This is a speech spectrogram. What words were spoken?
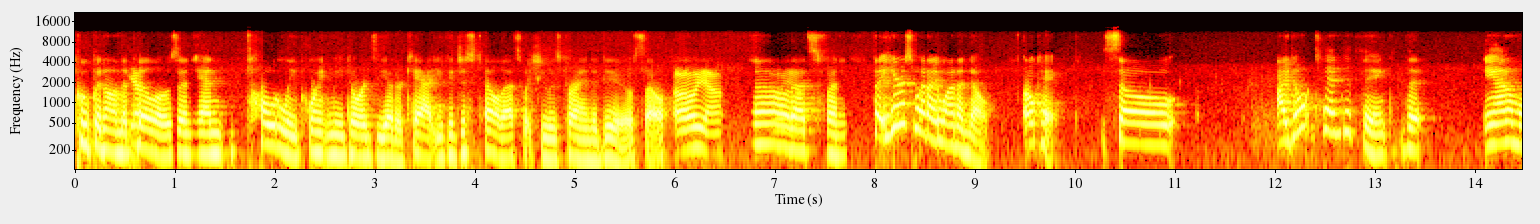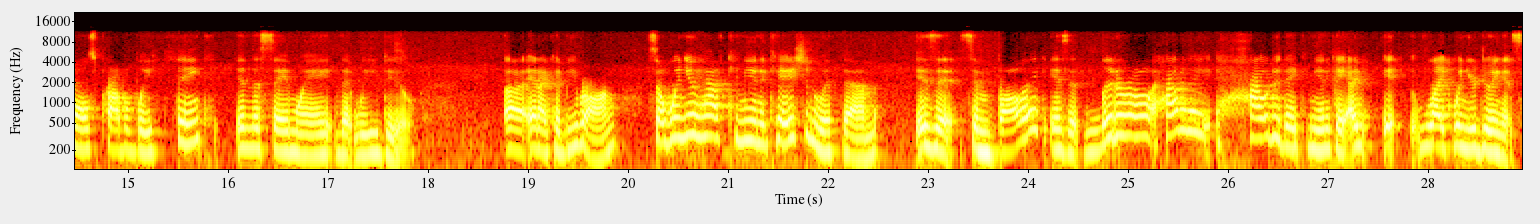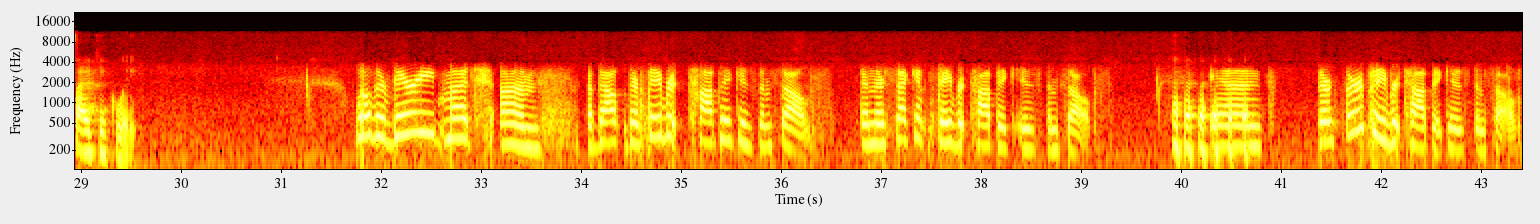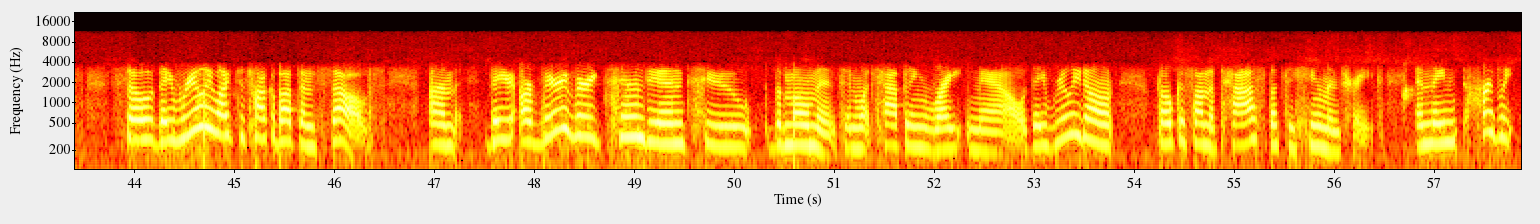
pooping on the Yep. pillows and and totally pointing me towards the other cat. You could just tell that's what she was trying to do. So Oh yeah. Oh, yeah. that's funny. But here's what I want to know. Okay, so I don't tend to think that animals probably think in the same way that we do. Uh, and I could be wrong, So when you have communication with them, is it symbolic? Is it literal? How do they how do they communicate? I it, like when you're doing it psychically. Well, they're very much um, about their favorite topic is themselves, and their second favorite topic is themselves, and their third favorite topic is themselves. So they really like to talk about themselves. Um, they are very, very tuned into the moment and what's happening right now. They really don't focus on the past. That's a human trait, and they hardly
